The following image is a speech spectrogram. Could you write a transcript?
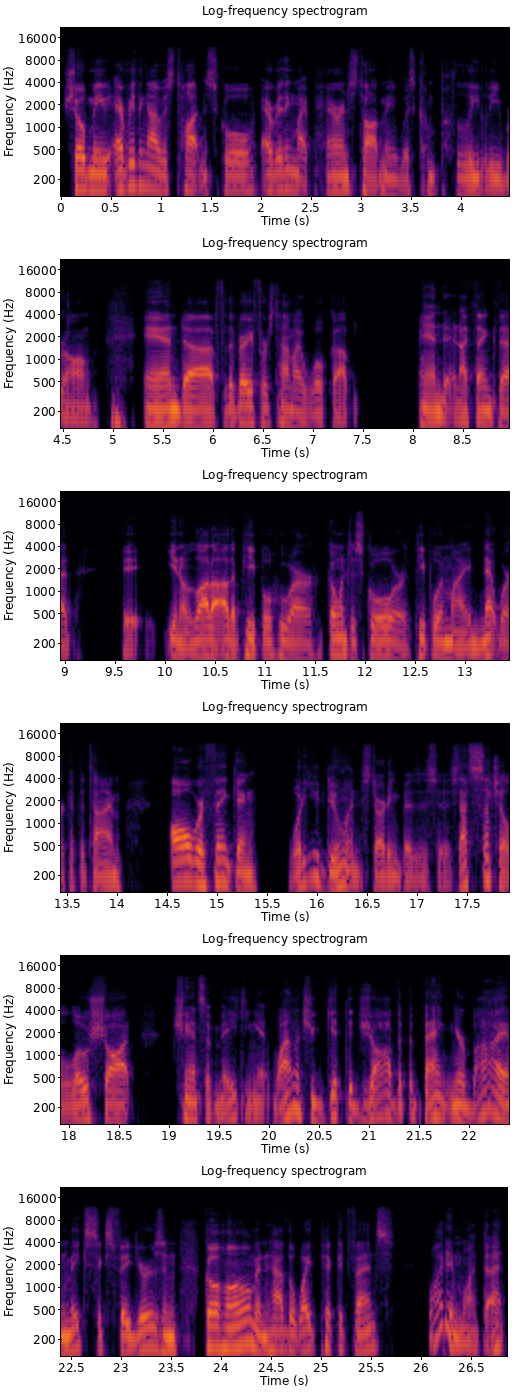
showed me everything i was taught in school everything my parents taught me was completely wrong. And uh, for the very first time i woke up. And and i think that it, you know a lot of other people who are going to school or people in my network at the time all were thinking what are you doing starting businesses? That's such a low shot chance of making it. Why don't you get the job at the bank nearby and make six figures and go home and have the white picket fence? Well, I didn't want that.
